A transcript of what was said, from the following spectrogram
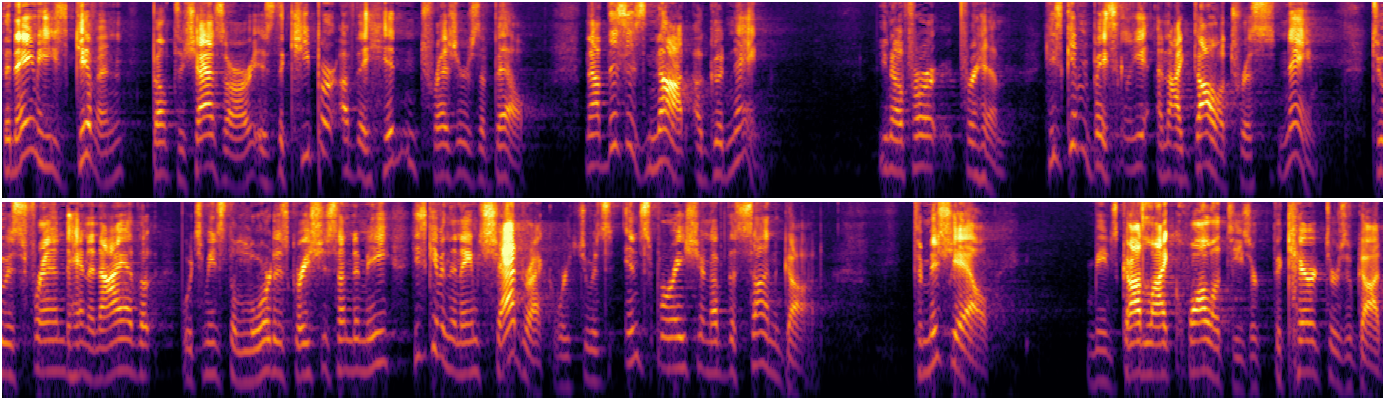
The name he's given, Belteshazzar, is the keeper of the hidden treasures of Bel. Now, this is not a good name you know, for, for him. He's given basically an idolatrous name to his friend Hananiah, the, which means the Lord is gracious unto me. He's given the name Shadrach, which was inspiration of the sun god. To Mishael means godlike qualities or the characters of God.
